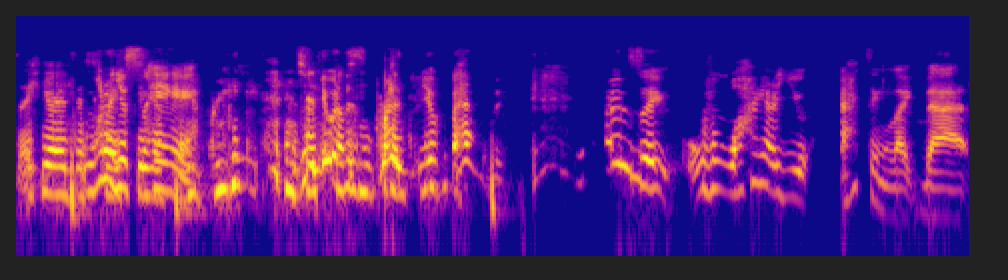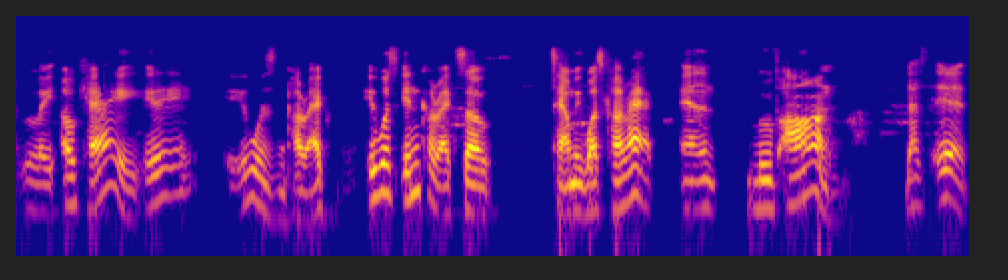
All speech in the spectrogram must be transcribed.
So you're What are you your saying? you- just you're disgrace your family. I was like why are you acting like that? Like okay it, it wasn't correct it was incorrect. So tell me what's correct and move on. That's it.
